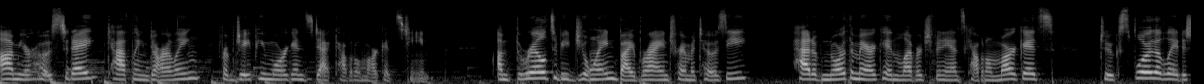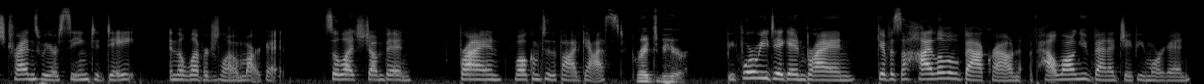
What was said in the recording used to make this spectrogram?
I'm your host today, Kathleen Darling from JP Morgan's Debt Capital Markets team. I'm thrilled to be joined by Brian Tramontozzi, head of North American Leverage Finance Capital Markets, to explore the latest trends we are seeing to date in the leverage loan market. So let's jump in. Brian, welcome to the podcast. Great to be here. Before we dig in, Brian, give us a high level background of how long you've been at JP Morgan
